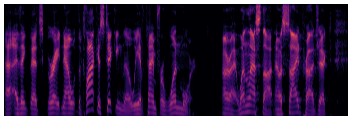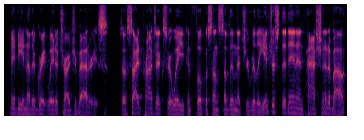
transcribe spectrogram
Uh, I think that's great. Now the clock is ticking, though. We have time for one more. All right, one last thought. Now, a side project may be another great way to charge your batteries. So, side projects are a way you can focus on something that you're really interested in and passionate about.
